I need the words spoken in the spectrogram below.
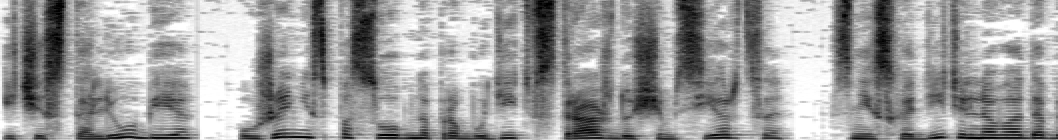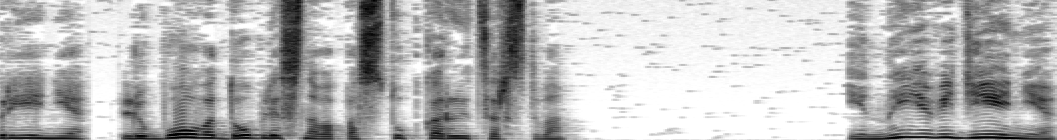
и честолюбие уже не способно пробудить в страждущем сердце снисходительного одобрения любого доблестного поступка рыцарства. Иные видения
